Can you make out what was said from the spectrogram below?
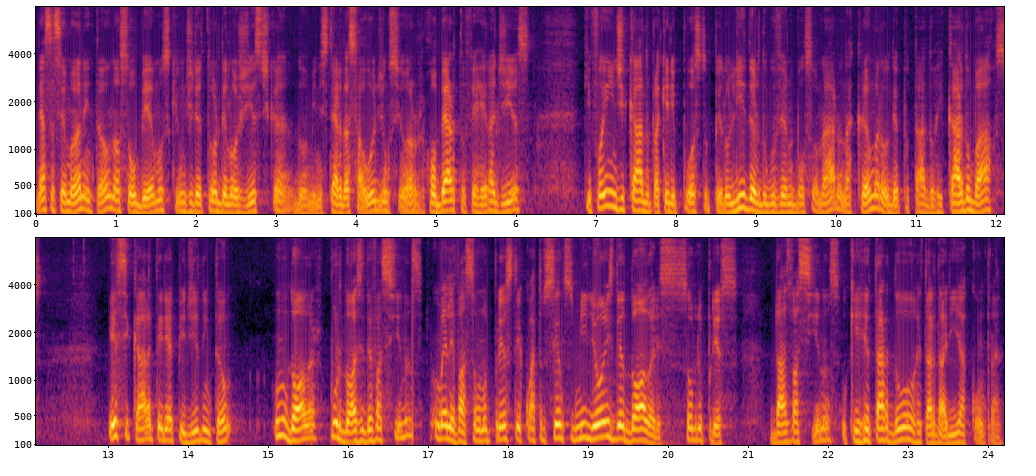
Nessa semana, então, nós soubemos que um diretor de logística do Ministério da Saúde, um senhor Roberto Ferreira Dias, que foi indicado para aquele posto pelo líder do governo Bolsonaro na Câmara, o deputado Ricardo Barros, esse cara teria pedido, então, um dólar por dose de vacinas, uma elevação no preço de 400 milhões de dólares sobre o preço das vacinas, o que retardou, retardaria a compra.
